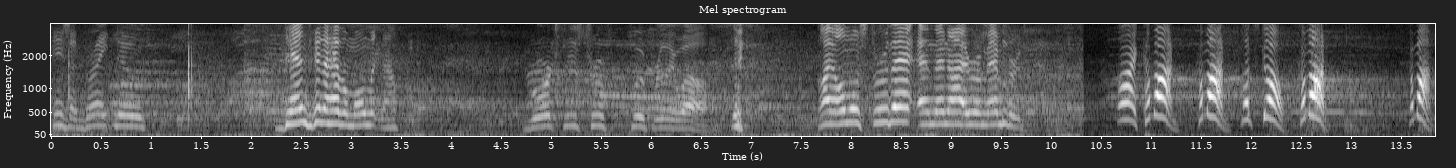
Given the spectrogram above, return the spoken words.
He's a great dude. Dan's gonna have a moment now. Rourke sees true proof really well. I almost threw that and then I remembered. All right, come on, come on, let's go. Come on, come on.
